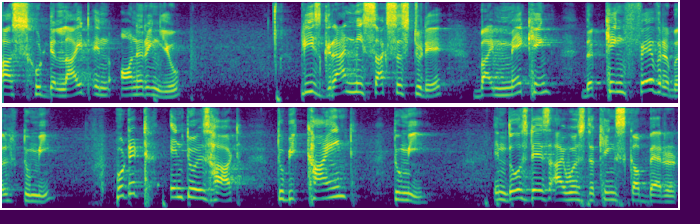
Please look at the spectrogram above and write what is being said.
us who delight in honoring you. Please grant me success today by making the king favorable to me. Put it into his heart to be kind to me in those days, I was the king's cupbearer.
